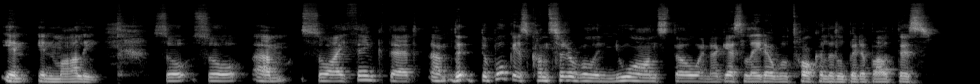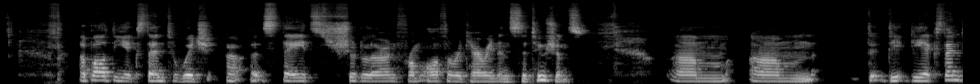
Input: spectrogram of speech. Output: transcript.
in in Mali. So so um, so I think that um, the the book is considerably nuanced, though, and I guess later we'll talk a little bit about this about the extent to which uh, states should learn from authoritarian institutions. Um, um, the, the, extent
